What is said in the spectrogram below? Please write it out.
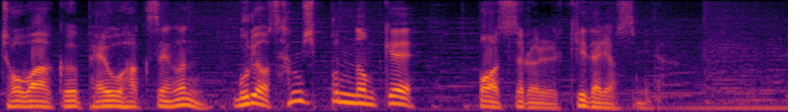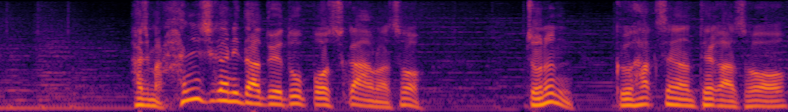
저와 그 배우 학생은 무려 30분 넘게 버스를 기다렸습니다. 하지만 한 시간이 다 돼도 버스가 안 와서 저는 그 학생한테 가서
